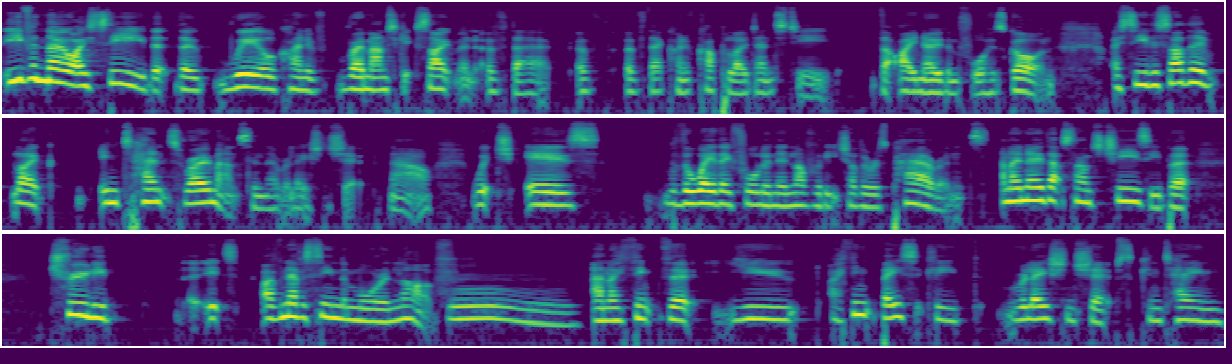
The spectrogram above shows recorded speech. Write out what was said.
even though I see that the real kind of romantic excitement of their of of their kind of couple identity that I know them for has gone, I see this other like intense romance in their relationship now, which is the way they've fallen in love with each other as parents. And I know that sounds cheesy, but truly it's I've never seen them more in love. Mm. And I think that you I think basically relationships contain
